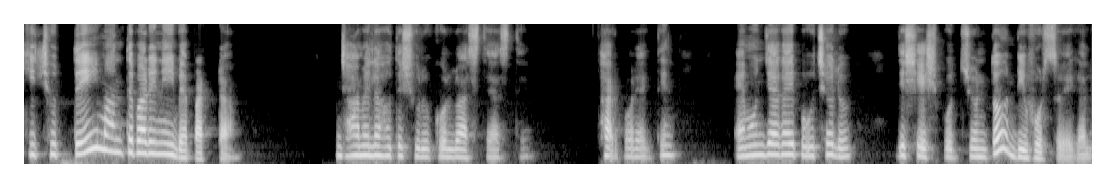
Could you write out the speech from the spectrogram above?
কিছুতেই মানতে পারেনি এই ব্যাপারটা। ঝামেলা হতে শুরু করল আস্তে আস্তে। তারপর একদিন এমন জায়গায় পৌঁছলো যে শেষ পর্যন্ত ডিভোর্স হয়ে গেল।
